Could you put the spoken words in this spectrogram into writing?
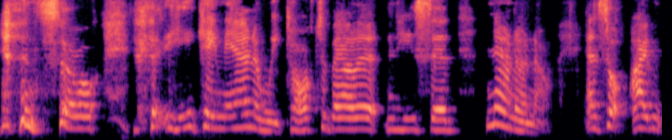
And so he came in and we talked about it. And he said, No, no, no. And so I'm,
